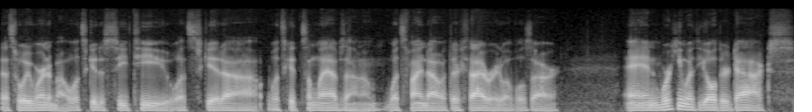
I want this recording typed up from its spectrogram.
that's what we learn about. Let's get a CT, let's get, uh, let's get some labs on them, let's find out what their thyroid levels are. And working with the older docs,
